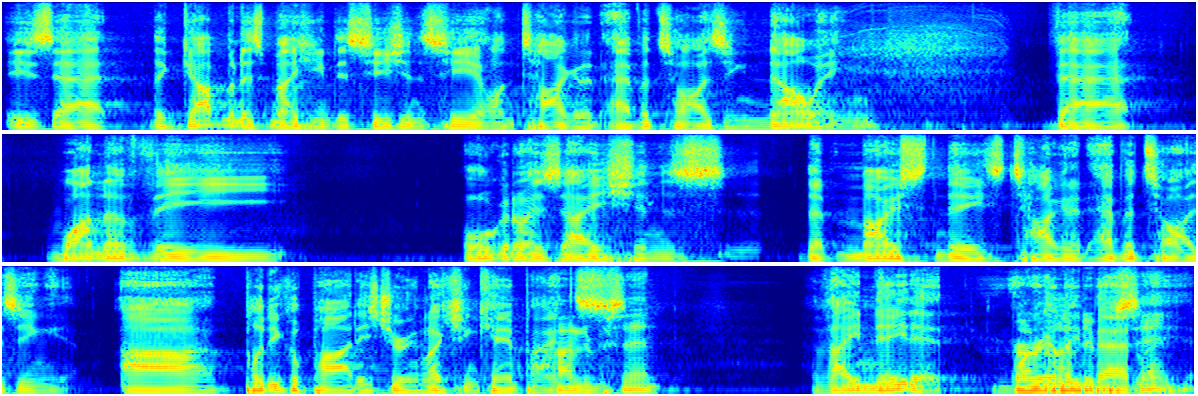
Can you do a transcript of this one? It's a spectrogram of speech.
is that the government is making decisions here on targeted advertising, knowing that one of the organisations that most needs targeted advertising are political parties during election campaigns. Hundred percent. They need it really 100%. badly,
